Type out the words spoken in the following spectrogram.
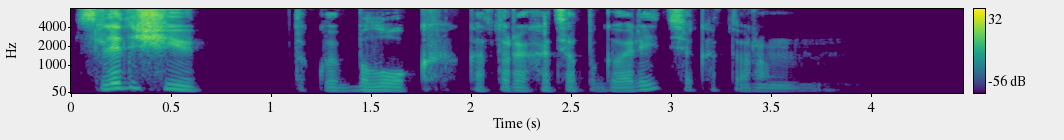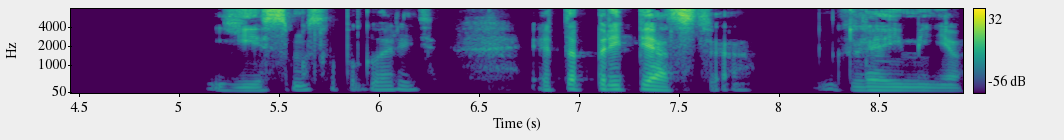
Следующий такой блок, который я хотел поговорить, о котором есть смысл поговорить, это препятствия для имени,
